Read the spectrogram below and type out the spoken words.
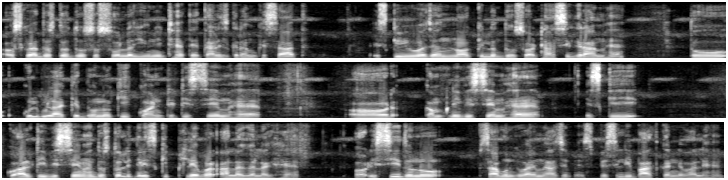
और उसके बाद दोस्तों 216 यूनिट है तैंतालीस ग्राम के साथ। इसकी भी वज़न 9 किलो दो सौ अठासी ग्राम है। तो कुल मिला के दोनों की क्वांटिटी सेम है और कंपनी भी सेम है। इसकी क्वालिटी भी सेम है दोस्तों, लेकिन इसकी फ्लेवर अलग अलग है। और इसी दोनों साबुन के बारे में आज स्पेशली बात करने वाले हैं।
